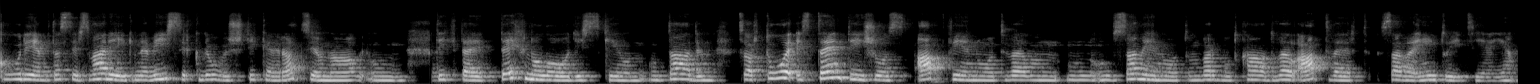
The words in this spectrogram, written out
kuriem tas ir svarīgi. Ne visi ir kļuvuši tikai racionāli un tikai tehnoloģiski un, un tādi. Un caur to es centīšos apvienot vēl un, un, un savienot un varbūt kādu vēl atvērt savai intuīcijai. Jā.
